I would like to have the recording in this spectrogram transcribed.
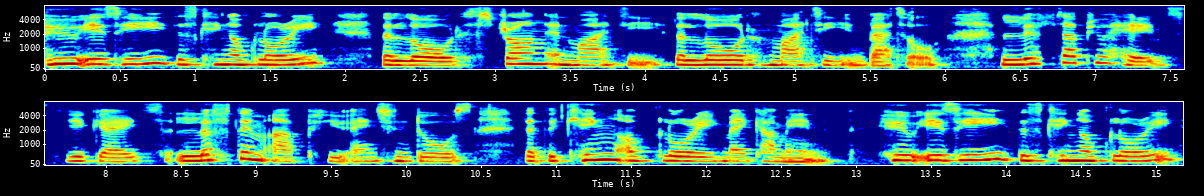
Who is He? This King of Glory, the Lord, strong and mighty, the Lord mighty in battle. Lift up your heads, you gates; lift them up, you ancient doors, that the King of Glory may come in." Who is he, this King of glory?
